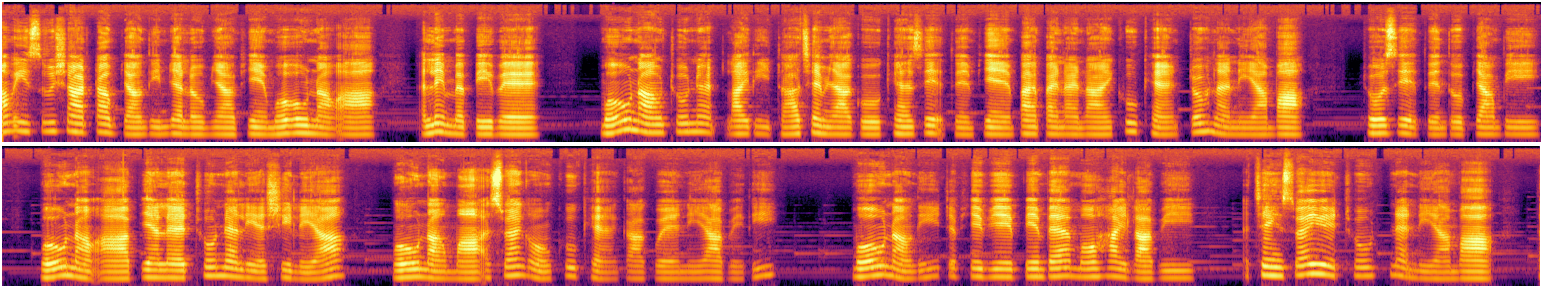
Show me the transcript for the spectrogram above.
င်း၏ဆူးရှာတောက်ပြောင်သည့်မျက်လုံးများဖြင့်မိုးအုံနောင်အားအလစ်မပေးပဲမုံနောင်ထိုးနှက်လိုက်သည့်ဓာချက်များကိုခန်းစစ်အသွင်ဖြင့်ပိုင်ပိုင်နိုင်နိုင်ခုခံတွန်းလှန်နေရမှထိုးစစ်အသွင်သို့ပြောင်းပြီးမုံနောင်အားပြန်လဲထိုးနှက်လျက်ရှိလျာမုံနောင်မှာအစွမ်းကုန်ခုခံကာကွယ်နေရပေသည်မုံနောင်သည်တဖြည်းဖြည်းပင်ပန်းမောဟိုက်လာပြီးအချိန်ဆွဲ၍ထိုးနှက်နေရမှတ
